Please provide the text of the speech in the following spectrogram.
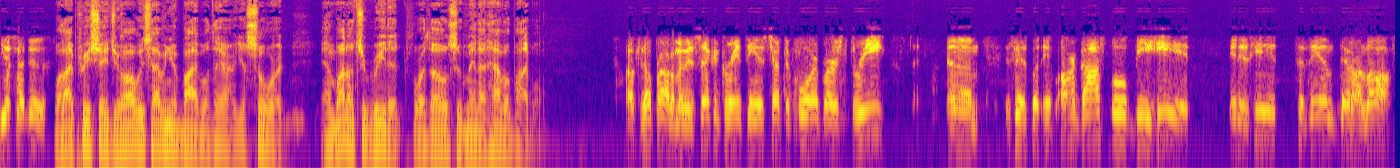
yes, I do. Well, I appreciate you always having your Bible there, your sword. And why don't you read it for those who may not have a Bible? Okay, no problem. I'm in Second Corinthians chapter four, verse three. Um, it says, "But if our gospel be hid, it is hid to them that are lost,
